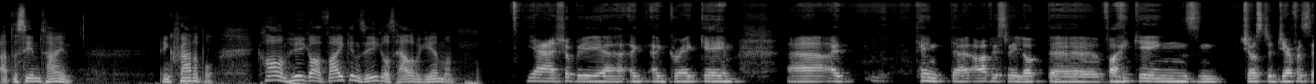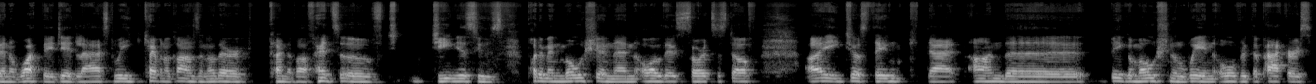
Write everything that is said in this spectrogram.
at the same time. Incredible. Colin, who you got? Vikings, Eagles. Hell of a game, man. Yeah, it should be a, a, a great game. Uh, I think that obviously, look, the Vikings and Justin Jefferson and what they did last week. Kevin O'Connell's another kind of offensive genius who's put him in motion and all this sorts of stuff. I just think that on the big emotional win over the Packers,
